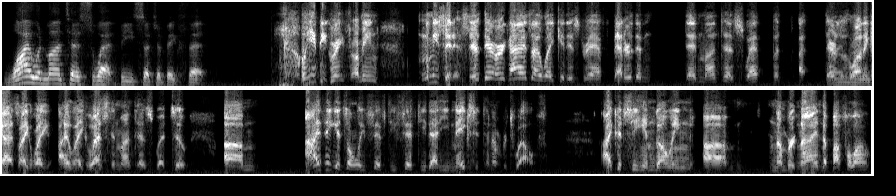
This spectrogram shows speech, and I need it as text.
why would Montez Sweat be such a big fit? Well, he'd be great. For, I mean, let me say this: there there are guys I like in this draft better than than Montez Sweat, but I, there's a lot of guys I like I like less than Montez Sweat too. Um, I think it's only 50-50 that he makes it to number twelve. I could see him going um, number nine to Buffalo.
